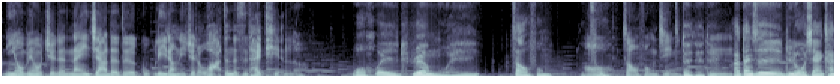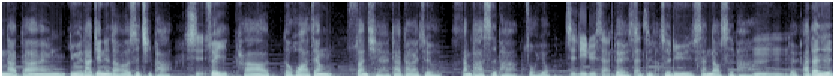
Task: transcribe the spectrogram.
你有没有觉得哪一家的这个鼓励让你觉得哇，真的是太甜了？我会认为兆丰不错，兆丰金，对对对、嗯、啊。但是比如我现在看它，当然因为它今年涨二十七趴，是，所以它的话这样算起来，它大概只有。三趴四趴左右，殖利率三对，殖殖利率三到四趴，嗯嗯，对啊，但是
